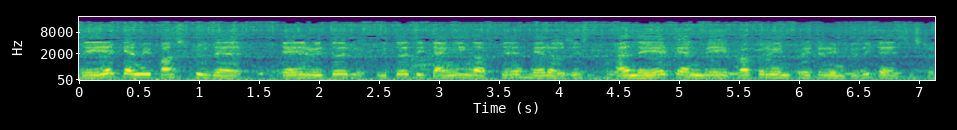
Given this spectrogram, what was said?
The air can be passed to the tire without, without the tangling of the air hoses and the air can be properly inflated into the tire system.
